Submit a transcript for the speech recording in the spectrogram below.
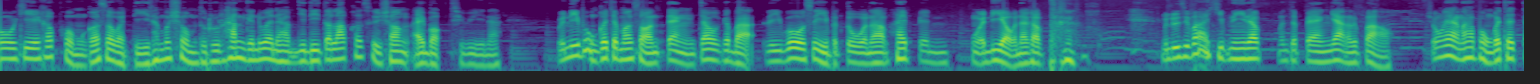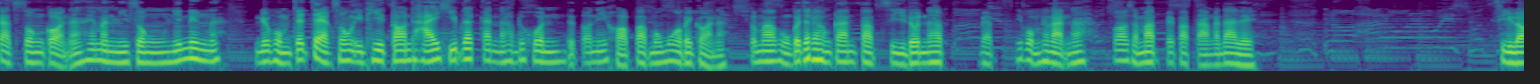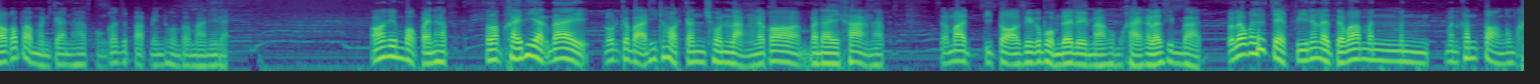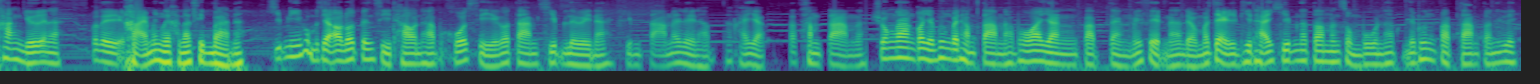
โอเคครับผมก็สวัสดีท่านผู้ชมทุกๆท่านกันด้วยนะครับ ยินดีต้อนรับเข้าสู่ช่อง iBox TV นะ วันนี้ผมก็จะมาสอนแต่งเจ้ากระบะ r e v o 4ประตูนะครับ ให้เป็นหัวเดี่ยวนะครับมาดูสิว่าคลิปนี้นะครับมันจะแปลงยากหรือเปล่า ช่วงแรกนะครับผมก็จะจัดทรงก่อนนะ ให้มันมีทรงนิดนึงนะ เดี๋ยวผมจะแจกทรงอีกทีตอนท้ายคลิปแล้วกันนะครับ ทุกคน แต่ตอนนี้ขอปรับมั่วๆไปก่อนนะ ต่อมาผมก็จะทำการปรับสีรถนะครับ แบบที่ผมถนัดนะ ก็สามารถไปปรับตามกันได้เลย สีล้อก็ปรับเหมือนกันนะครับ ผมก็จะปรับเป็นโทนประมาณนี้แหละอ๋อลืมบอกไปนะครับสำหรับใครที่อยากได้รถกระบะที่ถอดกันชนหลังแล้วก็บันไดข้างนะครับ สามารถติดต่อซื้อกับผมได้เลยมาผมขายคันละสิบบาทตอนแรกว่าจะแจกฟรีนั่นแหละแต่ว่ามันมันมันขั้นตอนค่อนข้างเยอะนะก็เลยขายมันเลยคันละสิบบาทนะ คลิปนี้ผมจะเอารถเป็นสีเทานะครับ โค้ดสีก็ตามคลิปเลยนะพิมพ์ตามได้เลยนะครับ ถ้าใครอยากทำตามนะ ช่วงล่างก็อย่าเพิ่งไปทำตามนะครับเพราะว่ายังปรับแต่งไม่เสร็จนะ เดี๋ยวมาแจกอีกทีท้ายคลิปนะตอนมันสมบูรณ์ครับอย่าเพิ่งปรับตามตอนนี้เลย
